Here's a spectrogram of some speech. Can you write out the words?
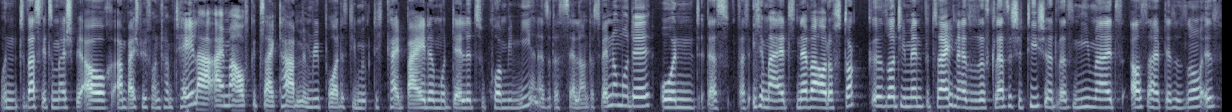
Und was wir zum Beispiel auch am Beispiel von Tom Taylor einmal aufgezeigt haben im Report, ist die Möglichkeit, beide Modelle zu kombinieren, also das Seller- und das Vendor-Modell. Und das, was ich immer als Never Out of Stock-Sortiment bezeichne, also das klassische T-Shirt, was niemals außerhalb der Saison ist,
